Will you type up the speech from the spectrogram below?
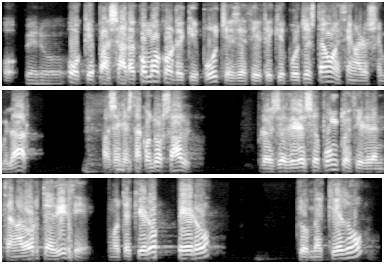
O, pero... o que pasara como con Ricky Puig, es decir, Ricky está en un escenario similar. Pasa que está con dorsal. Pero es decir, ese punto, es decir, el entrenador te dice, no te quiero, pero yo me quedo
